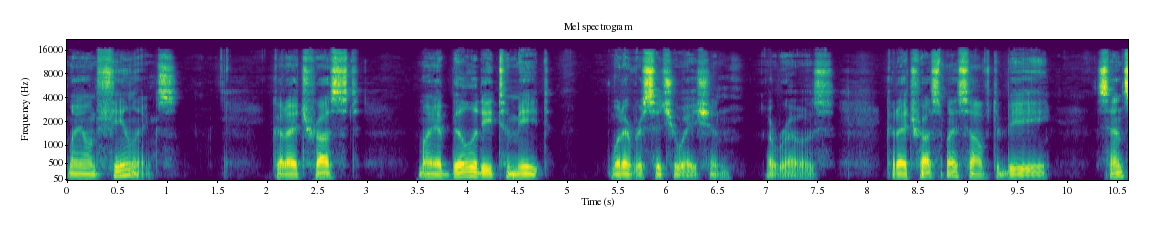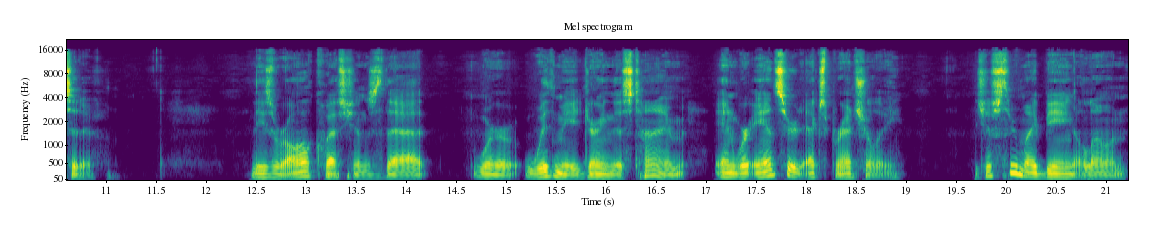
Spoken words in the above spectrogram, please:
my own feelings? Could I trust my ability to meet whatever situation arose? Could I trust myself to be sensitive? These were all questions that were with me during this time and were answered experientially just through my being alone.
